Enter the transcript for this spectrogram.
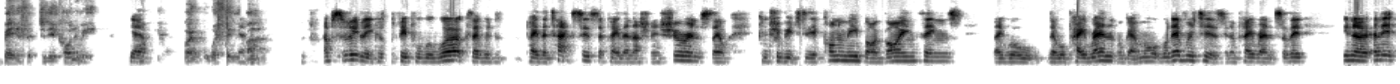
benefit to the economy Yeah. by, by lifting Yeah. the ban. Absolutely, because people will work, they would pay their taxes, they pay their national insurance, they'll contribute to the economy by buying things, they will they will pay rent or get more whatever it is, you know, pay rent. So they you know, and it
